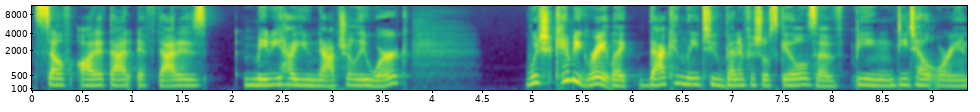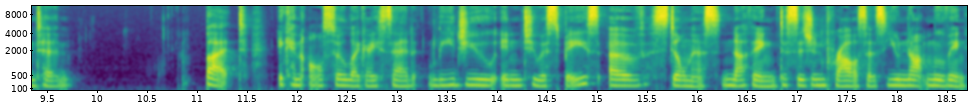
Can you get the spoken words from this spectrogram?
self audit that if that is maybe how you naturally work, which can be great. Like, that can lead to beneficial skills of being detail oriented. But it can also, like I said, lead you into a space of stillness, nothing, decision paralysis, you not moving,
